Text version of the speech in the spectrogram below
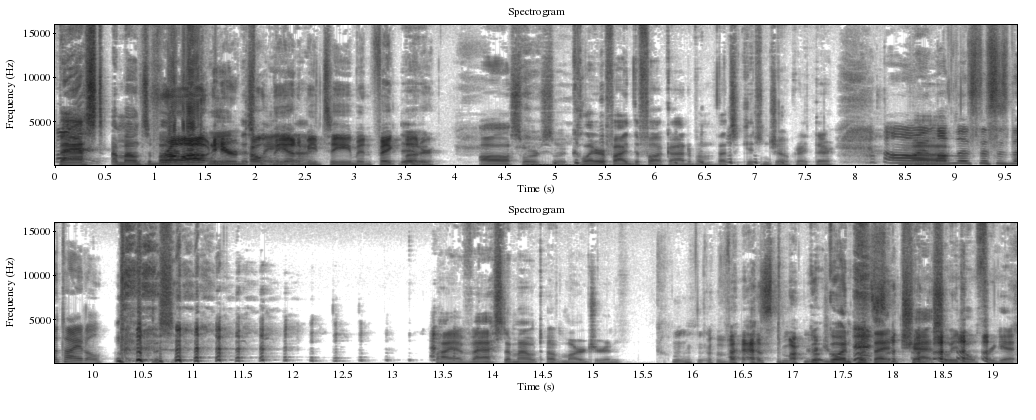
butter. vast amounts of Throw butter. Throw out here, this coating man the enemy I. team in fake Dude. butter. All sorts of it. Clarified the fuck out of him. That's a kitchen joke right there. Oh, I Uh, love this. This is the title. This, by a vast amount of margarine. Vast Go, margarine. go ahead and put that in chat so we don't forget.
